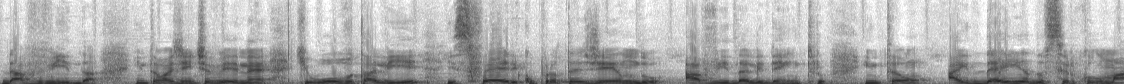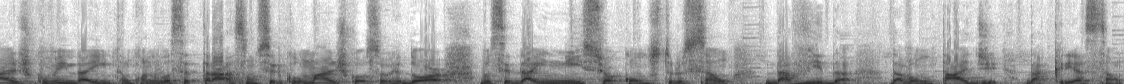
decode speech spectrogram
da vida. Então a gente vê, né, que o ovo tá ali esférico protegendo a vida ali dentro. Então a ideia do círculo mágico vem daí. Então quando você traça um círculo mágico ao seu redor, você dá início à construção da vida, da vontade, da criação.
